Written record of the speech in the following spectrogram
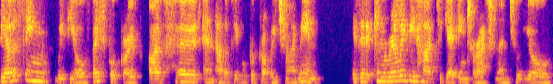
The other thing with your Facebook group, I've heard, and other people could probably chime in, is that it can really be hard to get interaction until you're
